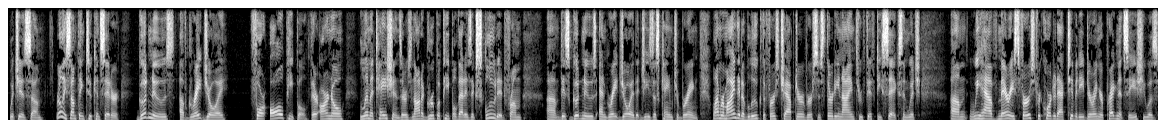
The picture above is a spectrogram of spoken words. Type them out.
which is um, really something to consider. Good news of great joy for all people. There are no limitations. There's not a group of people that is excluded from um, this good news and great joy that Jesus came to bring. Well, I'm reminded of Luke, the first chapter, verses 39 through 56, in which um, we have Mary's first recorded activity during her pregnancy. She was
